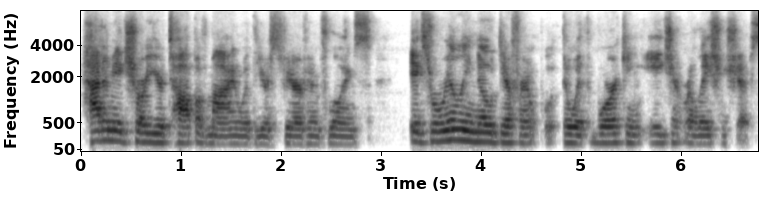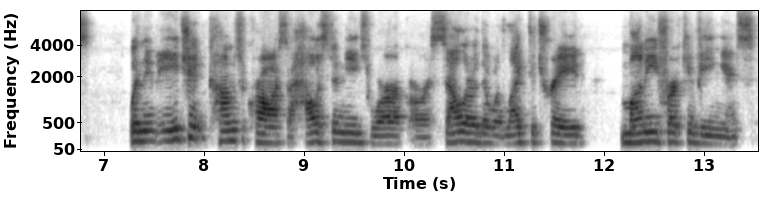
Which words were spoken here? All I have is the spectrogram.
how to make sure you're top of mind with your sphere of influence. It's really no different with working agent relationships. When an agent comes across a house that needs work or a seller that would like to trade money for convenience,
